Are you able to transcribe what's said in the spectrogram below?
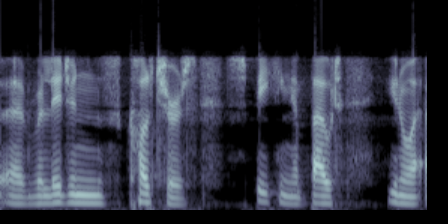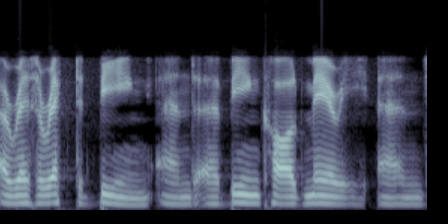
uh, religions, cultures speaking about you know a resurrected being and a being called Mary and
